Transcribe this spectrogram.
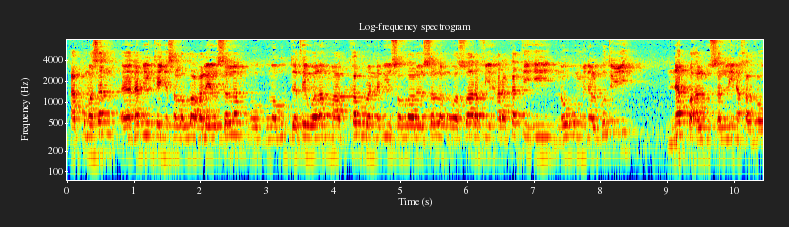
akkuma san nabiin keenya sala allahu alayhi wasalam ogguma guddate walamma kabura النبي صلى الله عليه وسلم وصار في حركته نوع من البطء نبه المصلين خلفه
